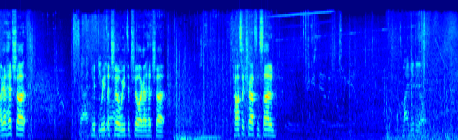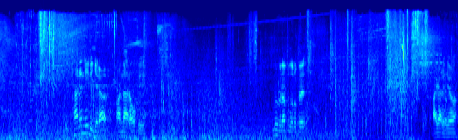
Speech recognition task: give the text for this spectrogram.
I got headshot. Yeah, I We, think we have to chill. We that. have to chill. I got headshot. Toxic traps inside. That's my give you. We kind of need to get up on that ulti. moving up a little bit. I gotta heal.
